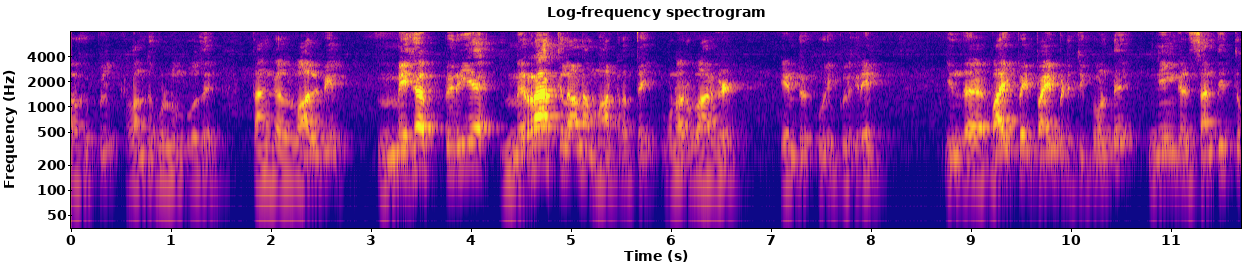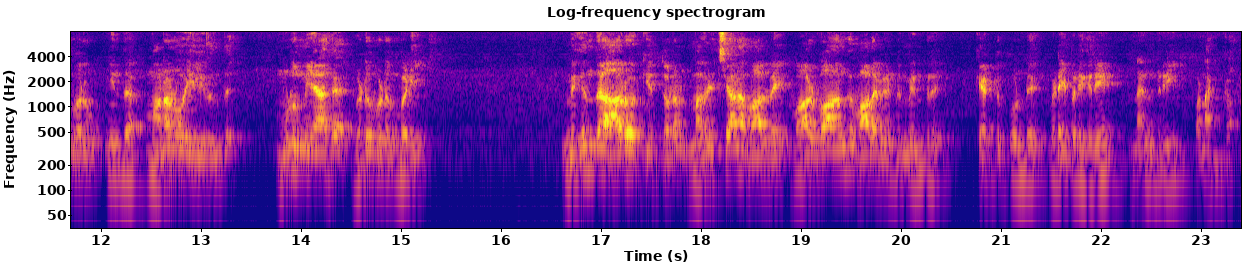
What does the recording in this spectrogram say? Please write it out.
வகுப்பில் கலந்து கொள்ளும்போது தங்கள் வாழ்வில் மிகப்பெரிய மிராக்கலான மாற்றத்தை உணர்வார்கள் என்று கூறிக்கொள்கிறேன். இந்த வாய்ப்பை பயன்படுத்தி கொண்டு நீங்கள் சந்தித்து வரும் இந்த மனநோயிலிருந்து முழுமையாக விடுபடும்படி மிகுந்த ஆரோக்கியத்துடன் மகிழ்ச்சியான வாழ்வை வாழ்வாங்கு வாழ வேண்டும் என்று கேட்டுக்கொண்டு விடைபெறுகிறேன். நன்றி வணக்கம்.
